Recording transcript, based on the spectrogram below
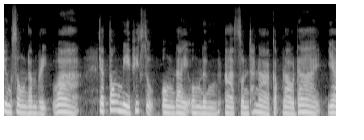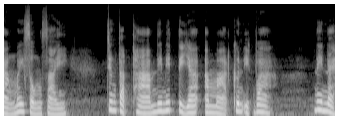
จึงทรงดำริว่า จะต้องมีภิกษุองค์ใดองค์หนึ่งอาจสนทนากับเราได้อย่างไม่สงสัย จึงตัดถามนิมิติยะอมาตขึ้นอีกว่า นี่แน่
